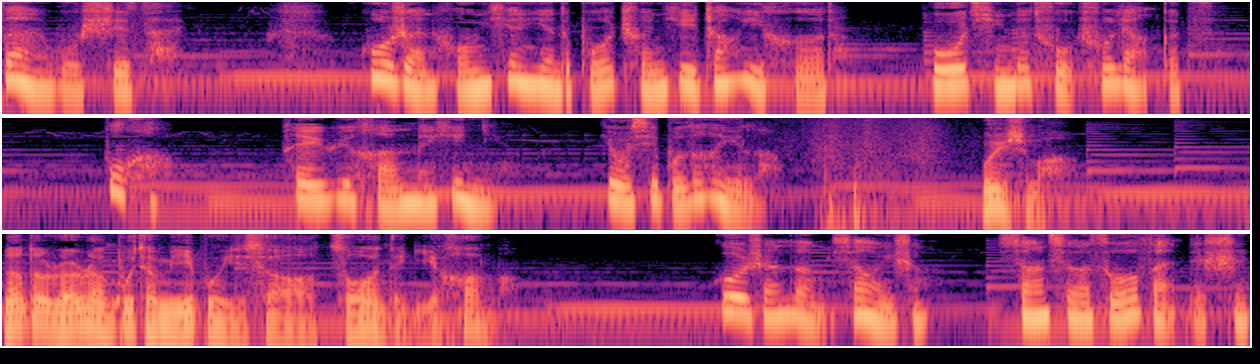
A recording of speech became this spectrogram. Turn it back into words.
万物施彩。顾阮红艳艳的薄唇一张一合的，无情的吐出两个字：“不好。”裴玉寒眉一拧。有些不乐意了。为什么？难道软软不想弥补一下昨晚的遗憾吗？顾然冷笑一声，想起了昨晚的事。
